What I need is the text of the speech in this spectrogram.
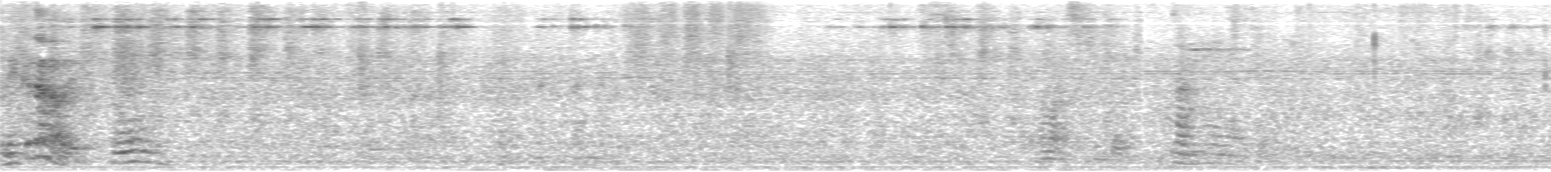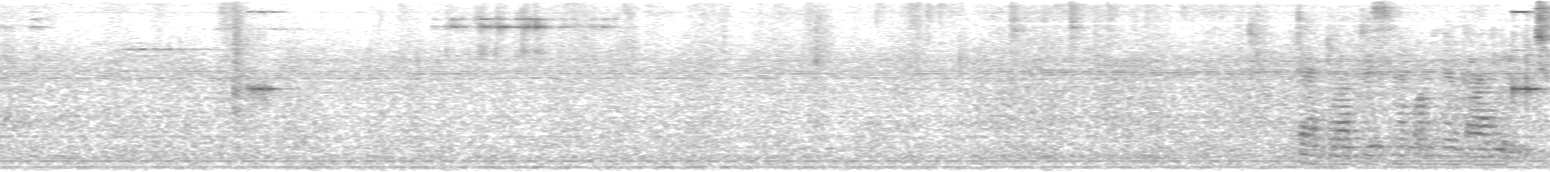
ഇരിക്കുന്നതാ എന്തേ ടാറ്റു ആർട്ടിസ്റ്റിനെ കൊണ്ട് ഞാൻ കാലി ഒളിപ്പിച്ചു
